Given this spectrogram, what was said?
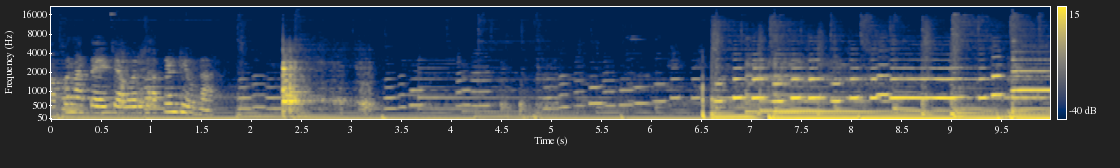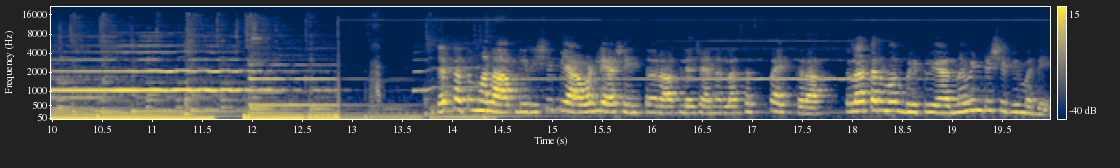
आपण आता याच्यावर झाकण ठेवणार. का तुम्हाला आपली रेसिपी आवडली असेल तर आपल्या चॅनलला सबस्क्राईब करा. चला तर मग भेटूया नवीन रेसिपीमध्ये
